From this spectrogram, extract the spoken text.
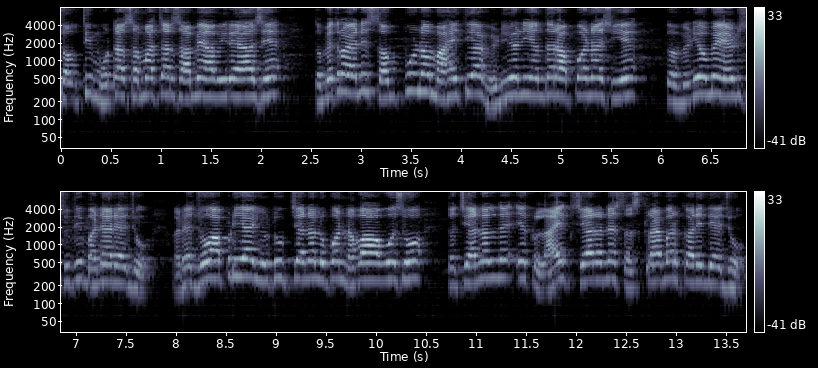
સૌથી મોટા સમાચાર સામે આવી રહ્યા છે. તો મિત્રો, એની સંપૂર્ણ માહિતી આ વિડીયોની અંદર આપવાના છીએ. તો વિડીયોમાં એન્ડ સુધી બન્યા રહેજો. અને જો આપણી આ યુટ્યુબ ચેનલ ઉપર નવા આવો છો, તો ચેનલને એક લાઇક શેર અને સબસ્ક્રાઈબર કરી દેજો.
